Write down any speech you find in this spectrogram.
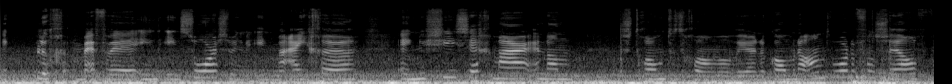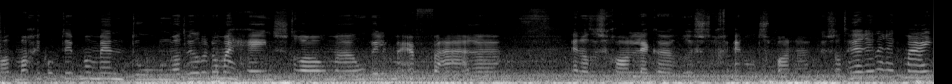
Ik plug hem even in, in source, in mijn eigen energie, zeg maar. En dan stroomt het gewoon wel weer. En dan komen de antwoorden vanzelf. Wat mag ik op dit moment doen? Wat wil er door mij heen stromen? Hoe wil ik me ervaren? En dat is gewoon lekker rustig en ontspannen. Dus dat herinner ik mij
